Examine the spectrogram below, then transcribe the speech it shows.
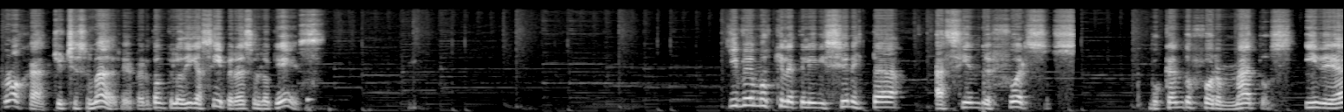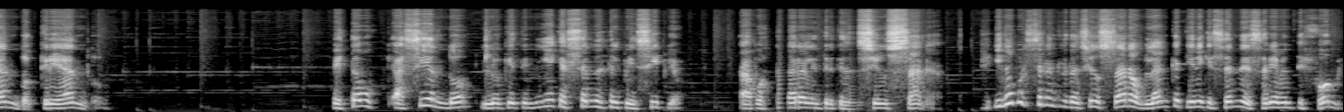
Roja, chuche su madre, perdón que lo diga así, pero eso es lo que es. Aquí vemos que la televisión está haciendo esfuerzos, buscando formatos, ideando, creando. Está haciendo lo que tenía que hacer desde el principio, apostar a la entretención sana. Y no por ser entretención sana o blanca tiene que ser necesariamente fome.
